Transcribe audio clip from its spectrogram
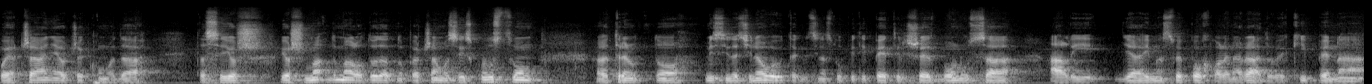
pojačanja, očekujemo da, da se još, još malo dodatno pojačamo sa iskustvom. Trenutno mislim da će na ovoj utakmici nastupiti pet ili šest bonusa, ali ja imam sve pohvale na rad ove ekipe, na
